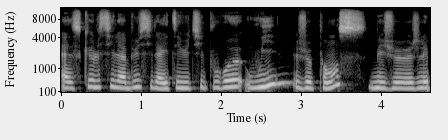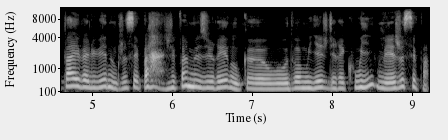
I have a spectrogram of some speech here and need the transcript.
Est-ce que le syllabus il a été utile pour eux? Oui, je pense, mais je ne l'ai pas évalué, donc je ne sais pas, je n'ai pas mesuré, donc euh, au doigt mouillé, je dirais que oui, mais je ne sais pas.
